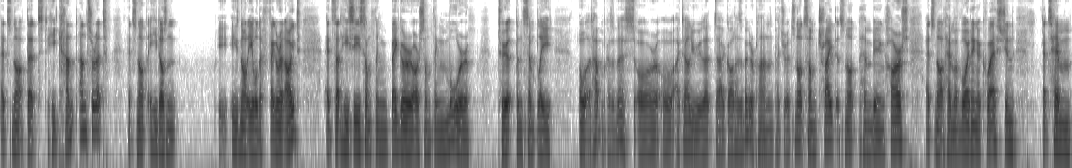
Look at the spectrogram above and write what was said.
It's not that he can't answer it. It's not that he doesn't, he's not able to figure it out. It's that he sees something bigger or something more to it than simply, oh, it happened because of this, or oh, I tell you that uh, God has a bigger plan in picture. It's not some trite. It's not him being harsh. It's not him avoiding a question. It's him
